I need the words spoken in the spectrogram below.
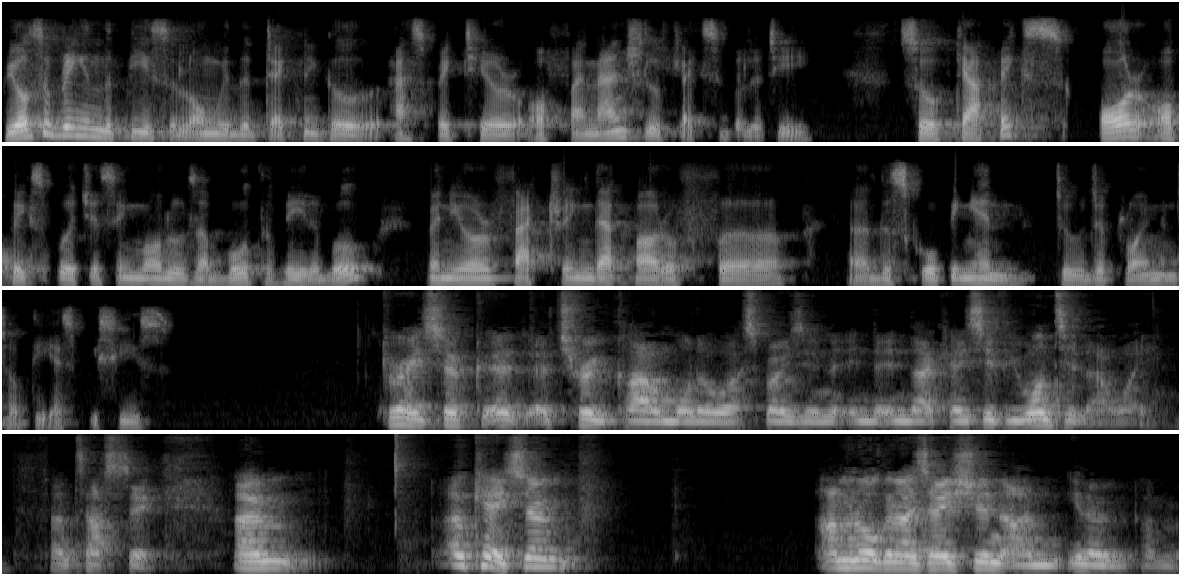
We also bring in the piece along with the technical aspect here of financial flexibility. So CapEx or OpEx purchasing models are both available when you're factoring that part of uh, uh, the scoping in to deployment of the SBCs. Great. So a, a, true cloud model, I suppose, in, in, in that case, if you want it that way. Fantastic. Um, okay, so I'm an organisation. I'm you know I'm,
